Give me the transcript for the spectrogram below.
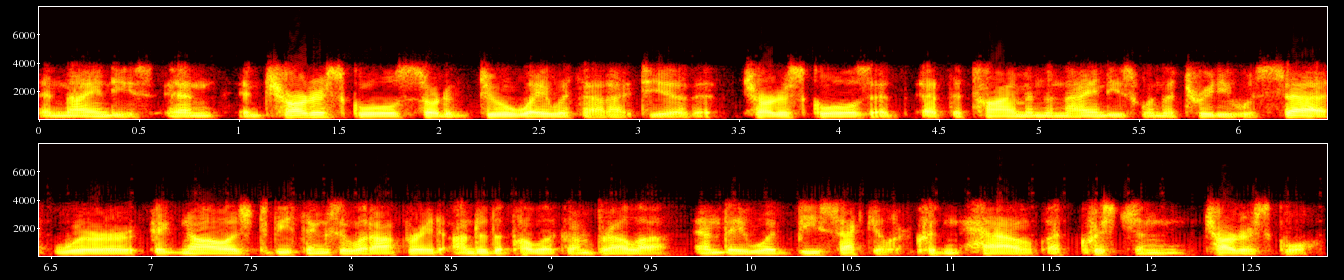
and 90s. And, and charter schools sort of do away with that idea that charter schools at, at the time in the 90s when the treaty was set were acknowledged to be things that would operate under the public umbrella and they would be secular. Couldn't have a Christian charter school,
